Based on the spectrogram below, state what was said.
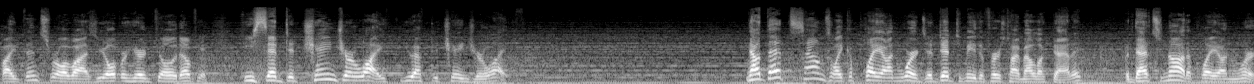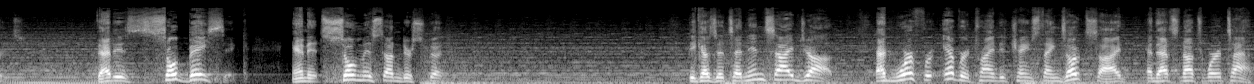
by Vince Rowazi over here in Philadelphia. He said, to change your life, you have to change your life. Now, that sounds like a play on words. It did to me the first time I looked at it, but that's not a play on words. That is so basic, and it's so misunderstood because it's an inside job. And we're forever trying to change things outside, and that's not where it's at.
